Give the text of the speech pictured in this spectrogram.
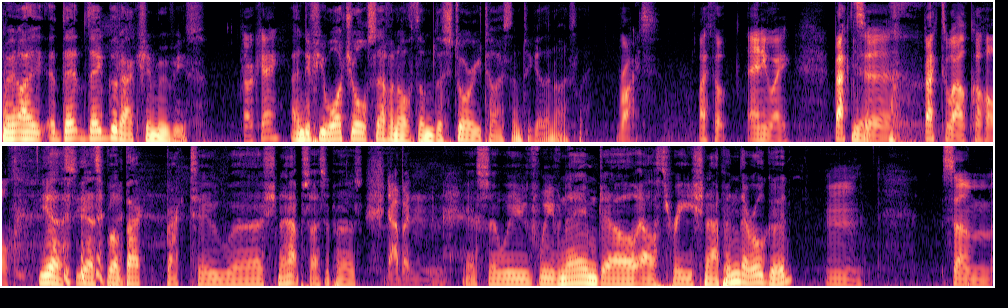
I mean, I they're, they're good action movies, Okay, and if you watch all seven of them, the story ties them together nicely. right. I thought anyway. Back Yeah. to back to alcohol. Yes, yes, but back back to uh, schnapps, I suppose. Schnappen. Yeah, so we've we've named our, our three schnappen. They're all good. Mm. Some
